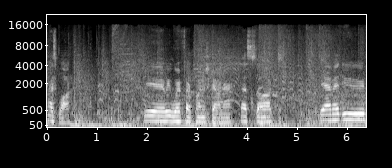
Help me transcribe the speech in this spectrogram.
Nice block. Yeah, we whiffed our punish counter. That sucked. Damn it, dude.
